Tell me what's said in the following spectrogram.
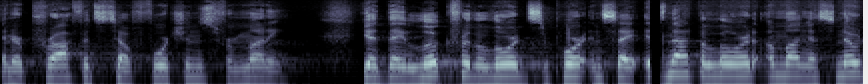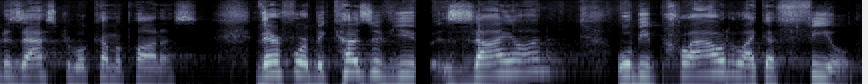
and her prophets tell fortunes for money. Yet they look for the Lord's support and say, Is not the Lord among us? No disaster will come upon us. Therefore, because of you, Zion will be plowed like a field.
